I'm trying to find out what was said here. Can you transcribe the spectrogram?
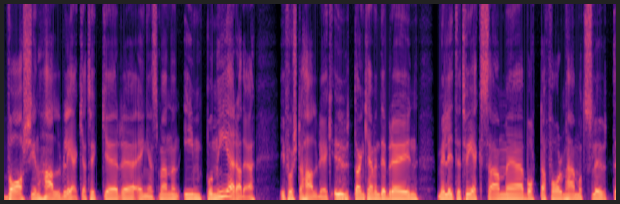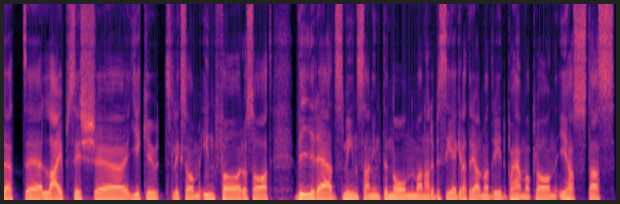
varsin halvlek. Jag tycker eh, engelsmännen imponerade i första halvlek utan Kevin De Bruyne, med lite tveksam eh, bortaform här mot slutet. Eh, Leipzig eh, gick ut liksom inför och sa att vi räds minsann inte någon, man hade besegrat Real Madrid på hemmaplan i höstas.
